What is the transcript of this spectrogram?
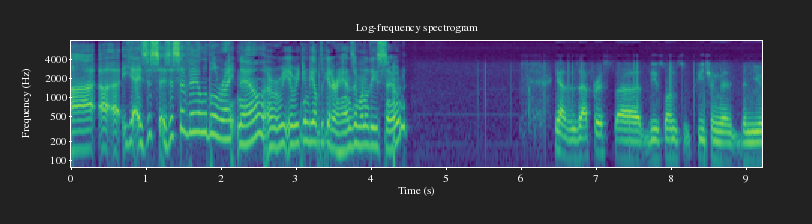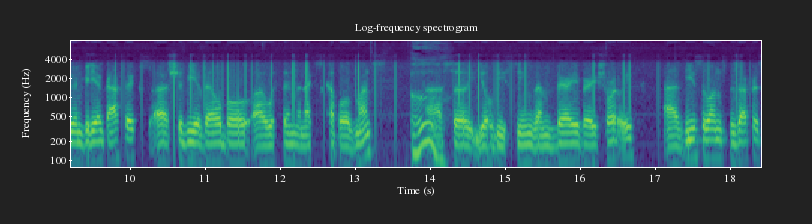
Uh, uh, uh, yeah, is this is this available right now? Are we, are we going to be able to get our hands on one of these soon? Yeah, the Zephyrus, uh, these ones featuring the, the new NVIDIA graphics uh, should be available uh, within the next couple of months. Uh, so you'll be seeing them very, very shortly. Uh, these ones, the Zephyrus,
